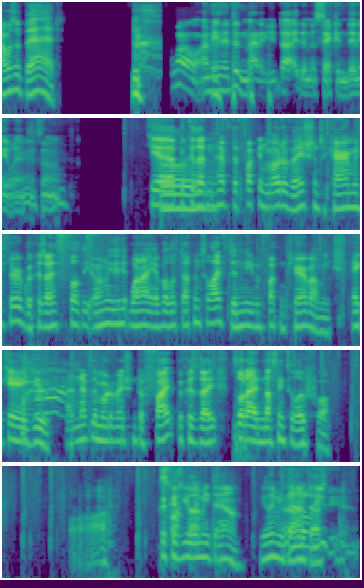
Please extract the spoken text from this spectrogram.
I wasn't bad. Well, I mean, it didn't matter. You died in a second anyway, so Yeah, because I Uh. didn't have the fucking motivation to carry me through because I thought the only one I ever looked up into life didn't even fucking care about me, aka you. I didn't have the motivation to fight because I thought I had nothing to live for. Aw. Because you let fucked me down. You let me I down, don't Justin. you.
